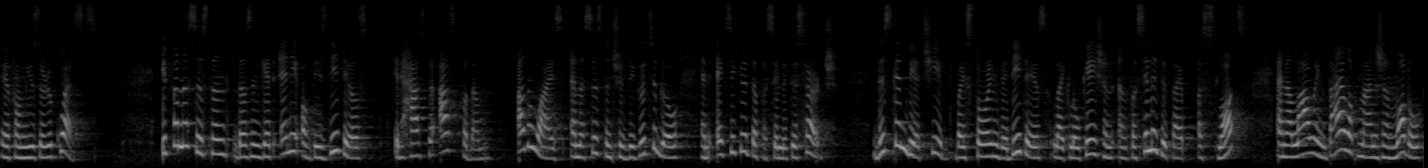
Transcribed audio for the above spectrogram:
eh, from user requests. If an assistant doesn't get any of these details, it has to ask for them. Otherwise, an assistant should be good to go and execute the facility search. This can be achieved by storing the details like location and facility type as slots and allowing dialog management model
